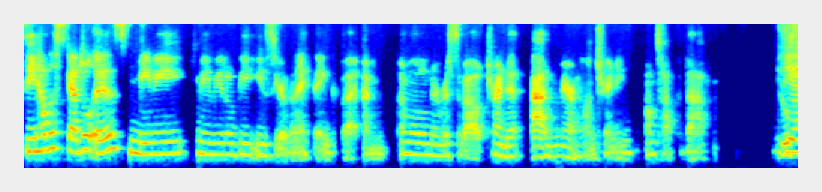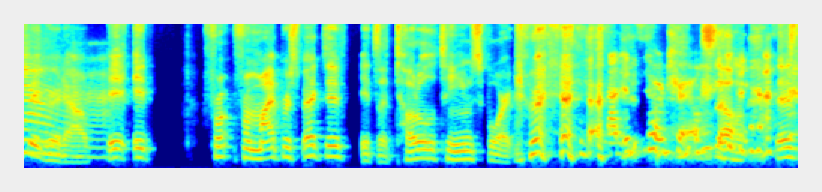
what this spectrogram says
see how the schedule is. Maybe maybe it'll be easier than I think, but I'm I'm a little nervous about trying to add marathon training on top of that. You'll yeah. figure it out. It it from from my perspective, it's a total team sport. that is so true. so there's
